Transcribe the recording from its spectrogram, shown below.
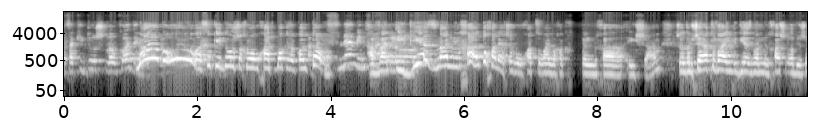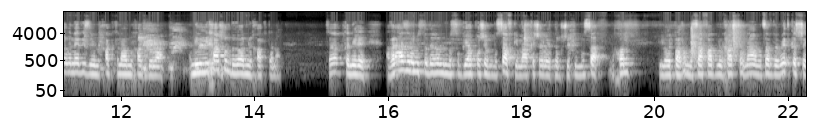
רצה קידוש כבר קודם. לא, אבל ברור, עשו קידוש, אכלו ארוחת בוקר, הכל אבל טוב. לפני המנחה אבל לא... הגיע זמן מנחה, אל תאכל עכשיו ארוחת צהריים ואחר כך תתפלל מנחה אי שם. עכשיו גם שאלה טובה אם הגיע זמן מנחה של רבי יהושע בן לוי זה מנחה קטנה או מנחה גדולה. אני מניחה שהוא מדבר על מנחה קטנה. בסדר? כנראה. אבל אז זה לא מסתדר לנו עם הסוגיה פה של מוסף, כי מה הקשר להתנגשות עם מוסף, נכון? כי לא הפלת מוסף עד מנחה קטנה, המצב באמת קשה,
